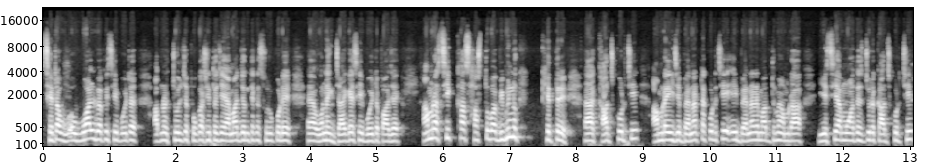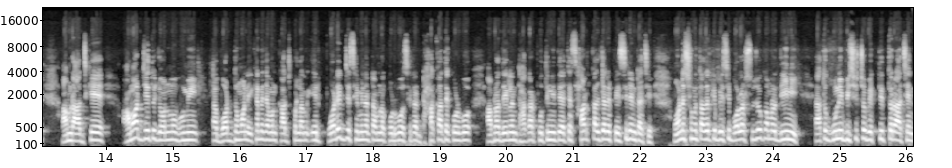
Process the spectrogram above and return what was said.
সেটা ওয়ার্ল্ড ব্যাপী সেই বইটা আপনার চলছে, প্রকাশিত হয়েছে। অ্যামাজন থেকে শুরু করে অনেক জায়গায় সেই বইটা পাওয়া যায়। আমরা শিক্ষা, স্বাস্থ্য বা বিভিন্ন ক্ষেত্রে কাজ করছি। আমরা এই যে ব্যানারটা করেছি, এই ব্যানারের মাধ্যমে আমরা এশিয়া মহাদেশ জুড়ে কাজ করছি। আমরা আজকে আমার যেহেতু জন্মভূমি বর্ধমান, এখানে যেমন কাজ করলাম, এর পরের যে সেমিনারটা আমরা করব, সেটা ঢাকাতে করব। আপনারা দেখলেন ঢাকার প্রতিনিধি আছে, সার্ক কালচারের প্রেসিডেন্ট আছে। অনেক সময় তাদেরকে বেশি বলার সুযোগ আমরা দিইনি। এত গুণী বিশিষ্ট ব্যক্তিত্বরা আছেন।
